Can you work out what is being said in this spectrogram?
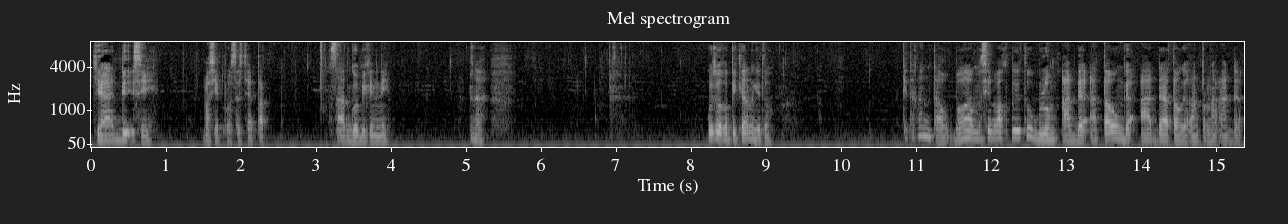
jadi sih masih proses cetak saat gue bikin ini. Nah gue suka kepikiran gitu. Kita kan tahu bahwa mesin waktu itu belum ada atau nggak ada atau nggak akan pernah ada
